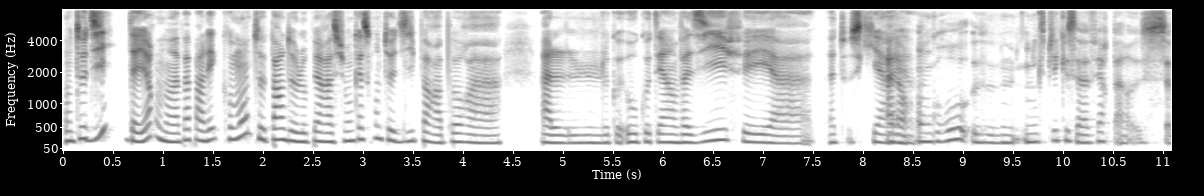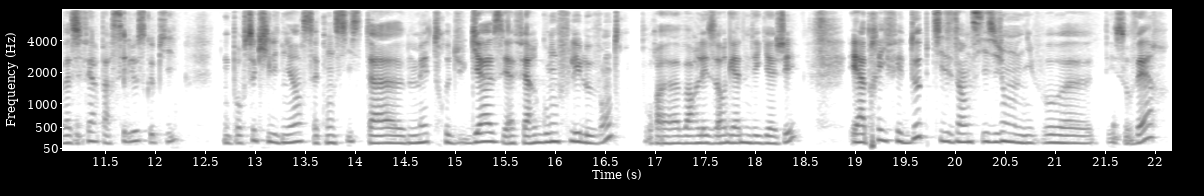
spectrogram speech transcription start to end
on te dit, d'ailleurs, on n'en a pas parlé, comment on te parle de l'opération? Qu'est-ce qu'on te dit par rapport au côté invasif et à, tout ce qui a? Alors, en gros, euh, il m'explique que ça va, ça va se faire par célioscopie. Donc, pour ceux qui l'ignorent, ça consiste à mettre du gaz et à faire gonfler le ventre pour avoir les organes dégagés. Et après, il fait deux petites incisions au niveau euh, des ovaires.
